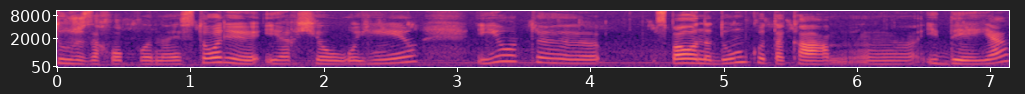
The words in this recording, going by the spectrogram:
дуже захоплена історією і археологією. І от е, спала на думку така ідея.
